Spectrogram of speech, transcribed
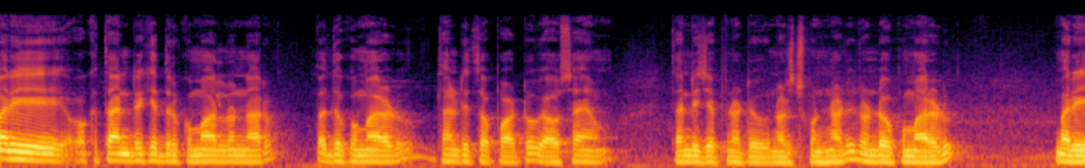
మరి ఒక తండ్రికి ఇద్దరు కుమారులు ఉన్నారు. పెద్ద కుమారుడు తండ్రితో పాటు వ్యవసాయం తండ్రి చెప్పినట్టు నడుచుకుంటున్నాడు. రెండవ కుమారుడు మరి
